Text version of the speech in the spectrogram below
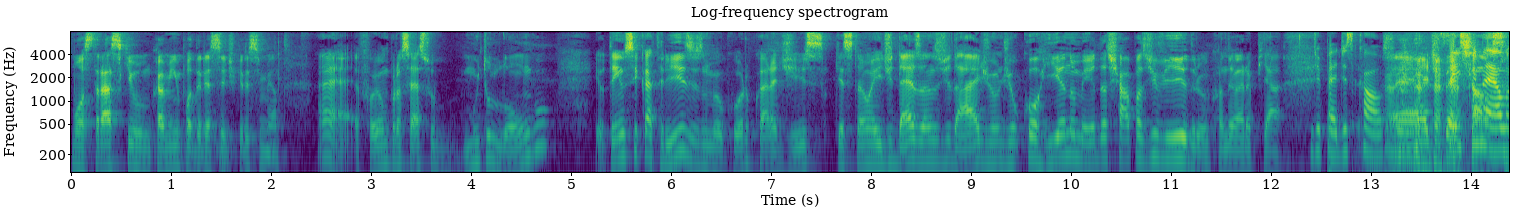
mostrasse que um caminho poderia ser de crescimento? É, foi um processo muito longo. Eu tenho cicatrizes no meu corpo, cara, de questão aí de 10 anos de idade, onde eu corria no meio das chapas de vidro quando eu era piá. De pé descalço. É, de pé descalço. chinelo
